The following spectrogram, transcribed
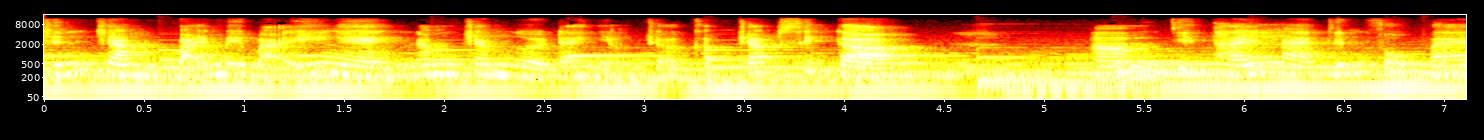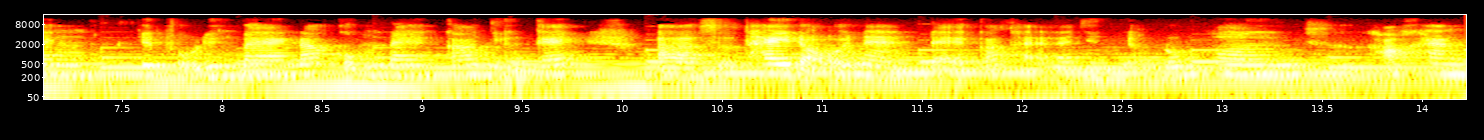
977.500 người đang nhận trợ cấp job seeker um, chị thấy là chính phủ bang chính phủ liên bang đó cũng đang có những cái uh, sự thay đổi nè để có thể là nhìn nhận đúng hơn sự khó khăn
